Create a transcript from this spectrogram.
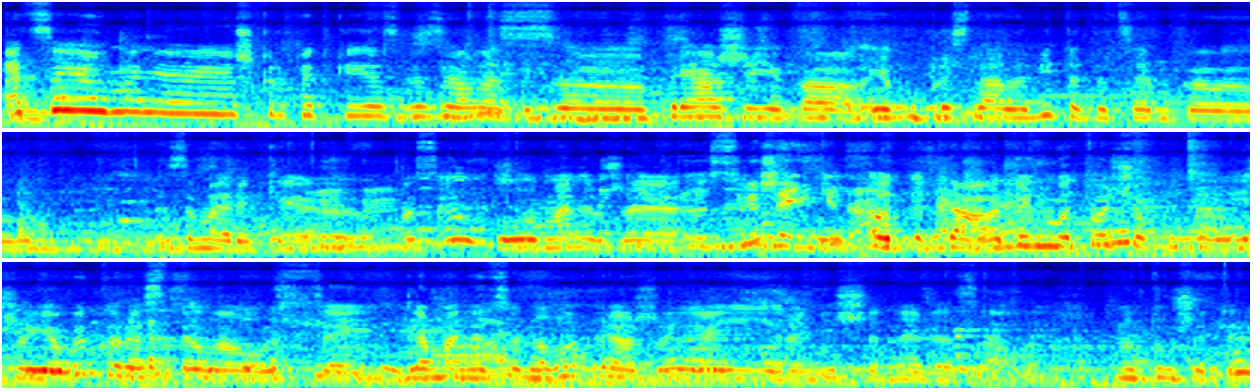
А це у мене шкарпетки я зв'язала з е, пряжі, яка, яку прислала Віта Доценко з Америки посилку. У мене вже Свіженькі, так? Од, да, один моточок вже я використала. Ось цей. Для мене це нова пряжа, я її раніше не в'язала. Ну дуже такі.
